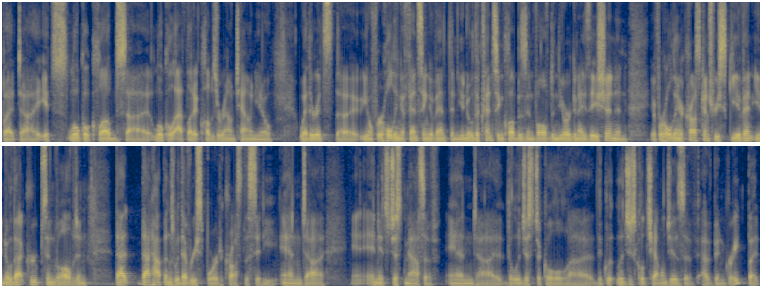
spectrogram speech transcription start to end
but uh, it's local clubs, uh, local athletic clubs around town. You know, whether it's the you know if we're holding a fencing event, then you know the fencing club is involved in the organization, and if we're holding a cross country ski event, you know that group's involved, and that that happens with every sport across the city, and uh, and it's just massive. And uh, the logistical uh, the logistical challenges have, have been great, but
